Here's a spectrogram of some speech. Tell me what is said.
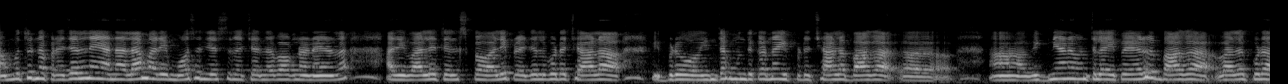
నమ్ముతున్న ప్రజల్నే అనాలా? మరి మోసం చేస్తున్న చంద్రబాబు నాయుడు అనాలా? అది వాళ్ళే తెలుసుకోవాలి. ప్రజలు కూడా చాలా ఇప్పుడు ఇంతకుముందు కన్నా ఇప్పుడు చాలా బాగా విజ్ఞానవంతులు అయిపోయారు. బాగా వాళ్ళకు కూడా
